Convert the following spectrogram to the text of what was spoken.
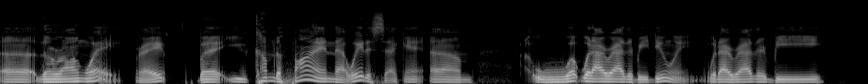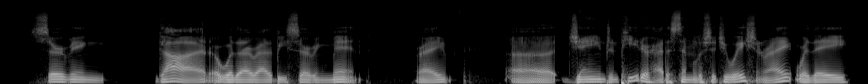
uh, the wrong way, right? But you come to find that wait a second, um, what would I rather be doing? Would I rather be serving God or would I rather be serving men? Right? uh, James and Peter had a similar situation, right? Where they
